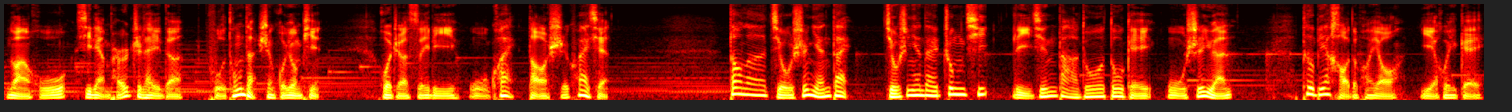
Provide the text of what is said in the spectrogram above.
暖壶、洗脸盆之类的普通的生活用品。或者随礼五块到十块钱。到了九十年代，九十年代中期，礼金大多都给五十元，特别好的朋友也会给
